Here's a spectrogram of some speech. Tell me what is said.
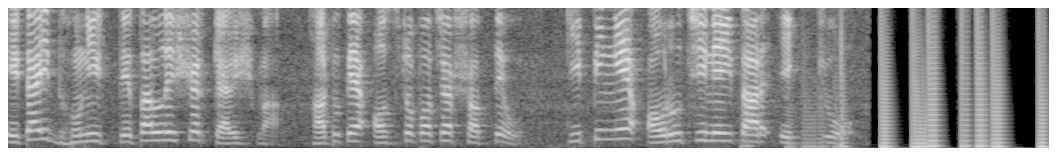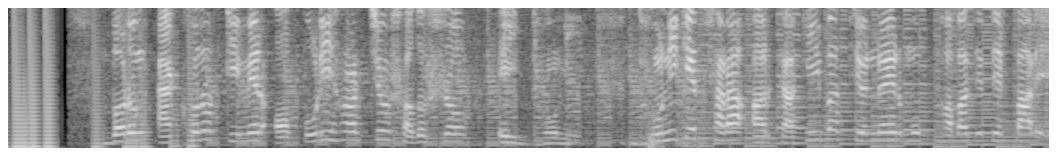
এটাই ধোনির তেতাল্লিশের ক্যারিশমা। হাঁটুতে অস্ত্রোপচার সত্ত্বেও কিপিংয়ে অরুচি নেই তার একটুও। বরং এখনও টিমের অপরিহার্য সদস্য এই ধোনি। ধোনিকে ছাড়া আর কাকেই বা চেন্নাইয়ের মুখ ভাবা যেতে পারে?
